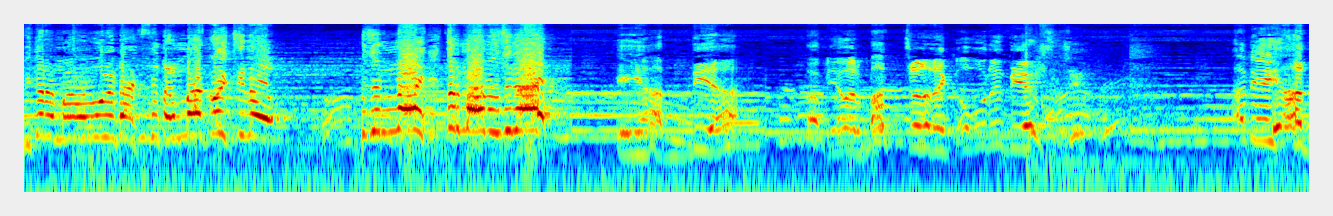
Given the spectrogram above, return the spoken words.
ভিতরে মামা বলে ডাকছে, তার মা কইছিল বুঝেন নাই? তোর মা বুঝে নাই? এই হাত দিয়া আমি আমার বাচ্চাটারে কবরে দিয়ে আসছি। আমি এই হাত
